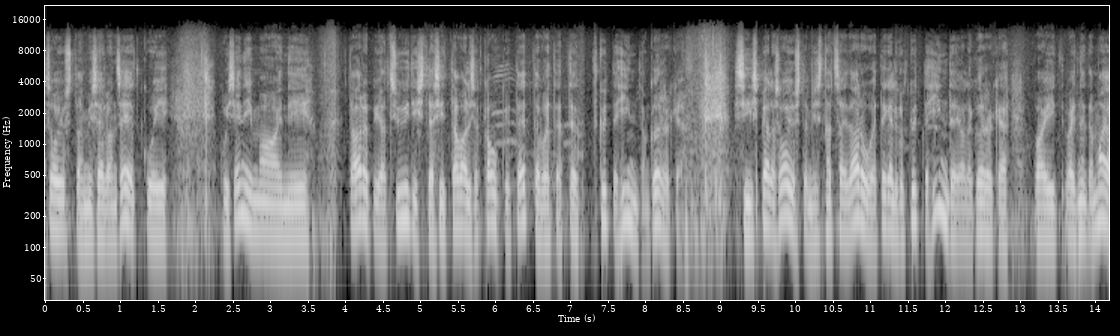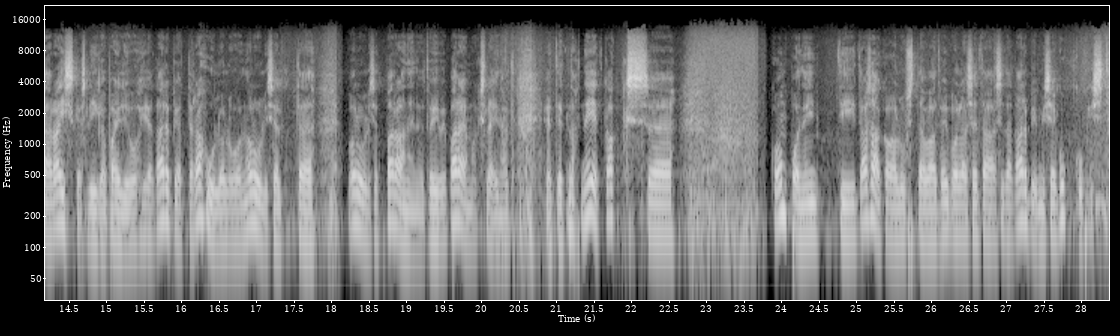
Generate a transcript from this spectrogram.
soojustamisel on see, et kui, kui senimaani tarbijad süüdistasid tavaliselt kaugkütteettevõtet, et kütte hind on kõrge siis peale soojustamisest nad said aru, et tegelikult kütte hind ei ole kõrge, vaid, vaid nende maja raiskas liiga palju ja tarbijate rahulolu on oluliselt, oluliselt paranenud või, või paremaks läinud. et, et noh, need kaks äh, komponenti tasakaalustavad võib-olla seda, seda tarbimise kukkumist.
